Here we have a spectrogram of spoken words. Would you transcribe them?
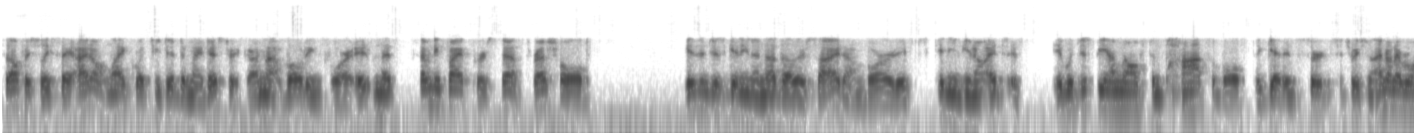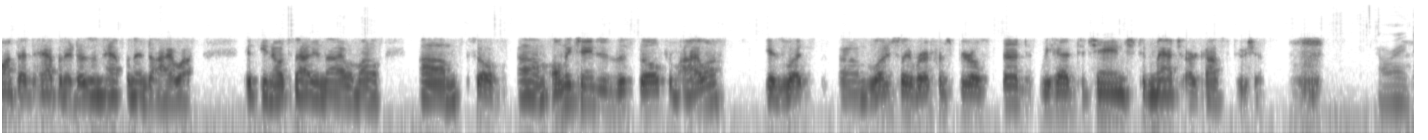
selfishly say, "I don't like what you did to my district. I'm not voting for it." And that 75 percent threshold isn't just getting another other side on board. It's getting, you know, it's, it's it would just be almost impossible to get in certain situations. I don't ever want that to happen. It doesn't happen in Iowa. It, you know, it's not in the Iowa model. Um, so, um, only changes to this bill from Iowa is what um, the Legislative Reference Bureau said we had to change to match our Constitution. All right.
